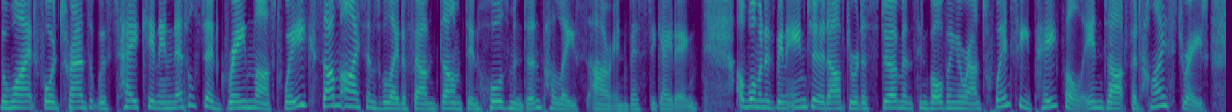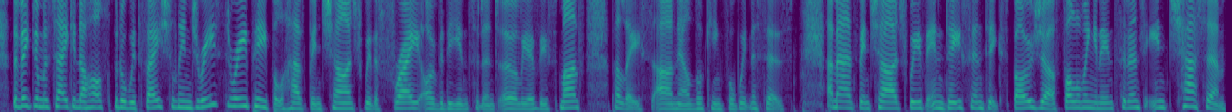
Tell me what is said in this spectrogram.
The white Ford Transit was taken in Nettlestead Green last week. Some items were later found dumped in Horsmonden. Police are investigating. A woman has been injured after a disturbance involving around 20 people in Dartford High Street. The victim was taken to hospital with facial injuries. Three people have been charged with affray over the incident earlier this month. Police are now looking for witnesses. A man's been charged with indecent exposure following an incident in Chatham.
